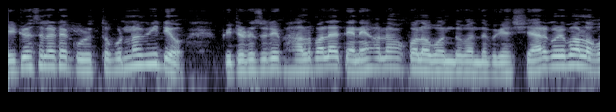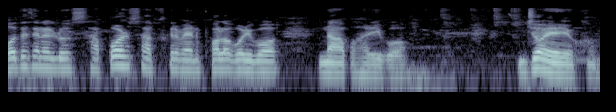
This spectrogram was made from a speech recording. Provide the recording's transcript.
এইটো আছিলে এটা গুৰুত্বপূৰ্ণ ভিডিঅ' ভিডিঅ'টো যদি ভাল পালে তেনেহ'লে সকলো বন্ধু বান্ধৱীকে শ্বেয়াৰ কৰিব লগতে চেনেলটো ছাপৰ্ট ছাবস্ক্ৰাইব এণ্ড ফ'ল' কৰিব নাপাহৰিব জয় অসম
